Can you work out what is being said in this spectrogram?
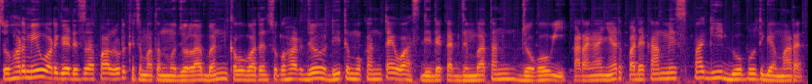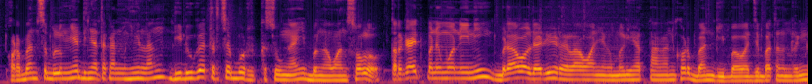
Suharmi, warga desa Palur, kecamatan Mojolaban, Kabupaten Sukoharjo, ditemukan tewas di dekat jembatan Jokowi, Karanganyar pada Kamis pagi 23 Maret. Korban sebelumnya dinyatakan menghilang, diduga tercebur ke sungai Bengawan Solo. Terkait penemuan ini, berawal dari relawan yang melihat tangan korban di bawah jembatan Ring.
